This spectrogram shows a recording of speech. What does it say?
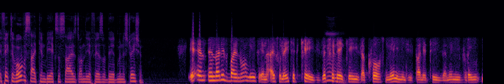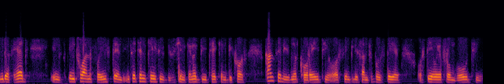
effective oversight can be exercised on the affairs of the administration. Yeah, and, and that is by no means an isolated case. It's actually mm. a case across many municipalities. I mean, you would have heard in in Tshwane, for instance, in certain cases, decision cannot be taken because council is not cooperating, or simply some people stay or stay away from voting,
